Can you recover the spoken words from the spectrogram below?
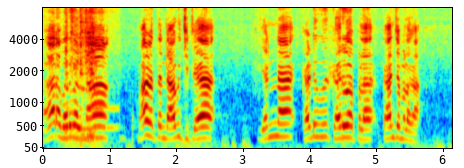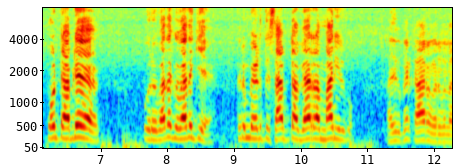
கார வறுவல்னா வாழைத்தண்டை அவிச்சிட்டு எண்ணெய் கடுகு கருவேப்பிலை காஞ்ச மிளகாய் போட்டு அப்படியே ஒரு வதக்கு வதக்கி திரும்ப எடுத்து சாப்பிட்டா வேற மாதிரி இருக்கும். அதுக்கு பேர் கார வருவலா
